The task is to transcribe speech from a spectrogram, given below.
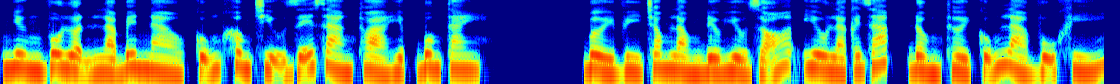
nhưng vô luận là bên nào cũng không chịu dễ dàng thỏa hiệp buông tay. Bởi vì trong lòng đều hiểu rõ yêu là cái giáp, đồng thời cũng là vũ khí.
